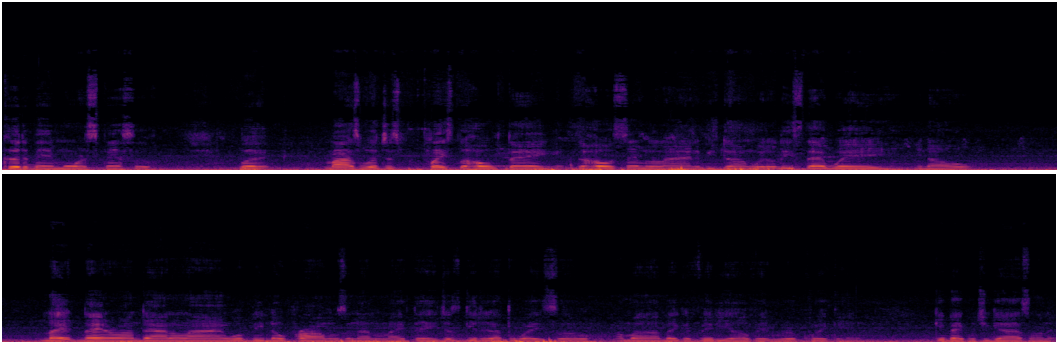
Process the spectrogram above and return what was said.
Could have been more expensive, but might as well just replace the whole thing, the whole assembly line and be done with. it. At least that way, you know, later on down the line will be no problems or nothing like that. Just get it out the way. So I'm gonna make a video of it real quick and get back with you guys on it.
